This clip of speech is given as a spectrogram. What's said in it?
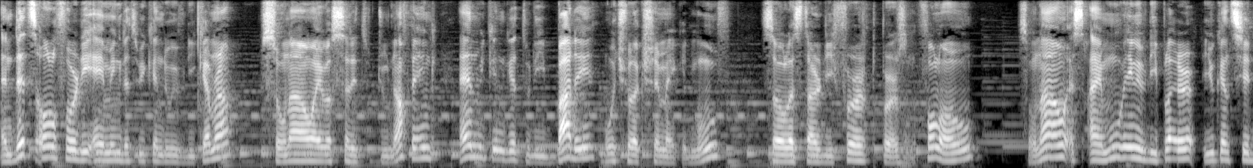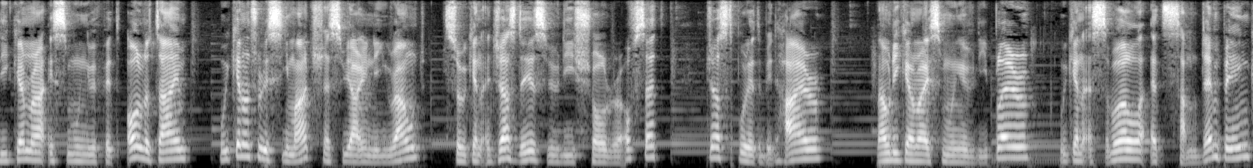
And that's all for the aiming that we can do with the camera. So now I will set it to do nothing and we can get to the body, which will actually make it move. So let's start the third person follow. So now as I'm moving with the player, you can see the camera is moving with it all the time. We cannot really see much as we are in the ground, so we can adjust this with the shoulder offset, just put it a bit higher. Now the camera is moving with the player, we can as well add some damping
